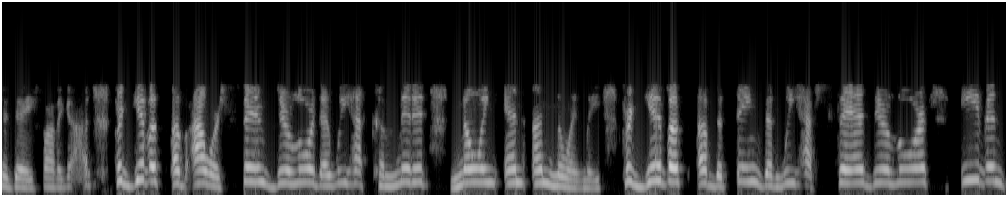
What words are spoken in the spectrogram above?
today, Father God. Forgive us of our sins, dear Lord, that we have committed knowing and unknowingly. Forgive us of the things that we have said, dear Lord, even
